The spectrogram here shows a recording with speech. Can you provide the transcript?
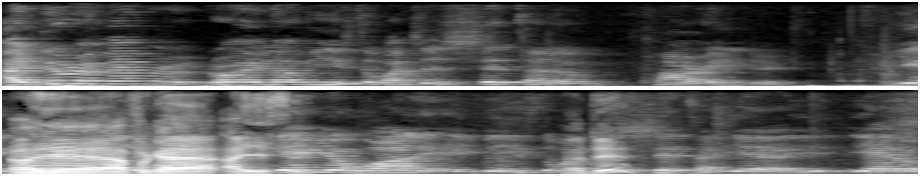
I do remember growing up, we used to watch a shit ton of Power Ranger. You Oh, yeah, I forgot. had- I you used to- gave me a wallet, you used to I did? shit ton. Yeah, you, you had a,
